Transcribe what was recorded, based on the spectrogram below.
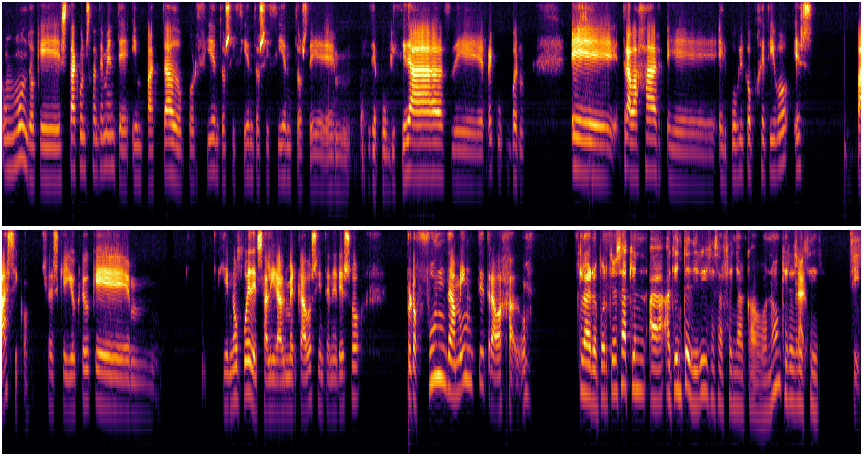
un mundo que está constantemente impactado por cientos y cientos y cientos de, de publicidad, de bueno, trabajar el público objetivo es básico. O sea, es que yo creo que, mm, que no puedes salir al mercado sin tener eso profundamente trabajado. Claro, porque es a quién, a, a quién te diriges al fin y al cabo, ¿no? Quieres Claro. decir. Sí,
